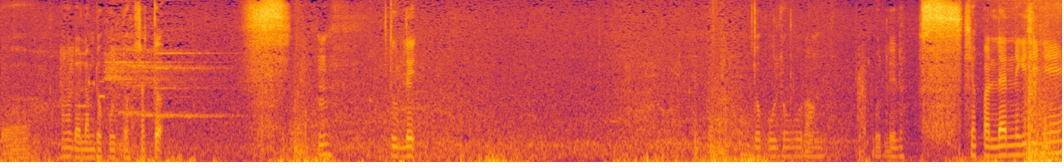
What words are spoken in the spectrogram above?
ke ah, dalam 20 satu. Hmm too late. 20 orang. Boleh lah. Siapa land lagi sini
